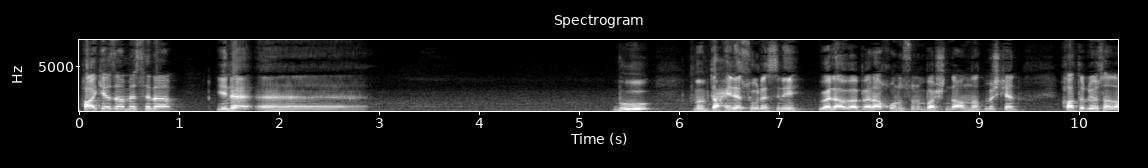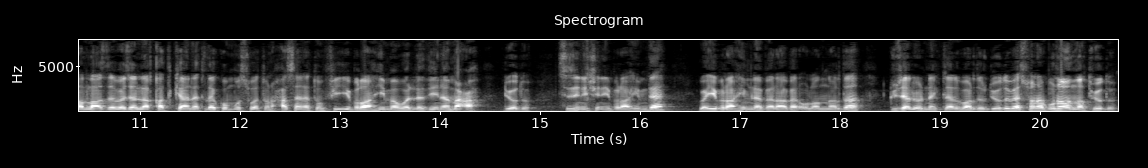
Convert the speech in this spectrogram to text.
Hakeza mesela yine e, bu Mümtehine suresini Vela ve Bera konusunun başında anlatmışken hatırlıyorsanız Allah azze ve celle kad kanet lekum usvetun hasenetun fi İbrahim ve'llezine ma'ah diyordu. Sizin için İbrahim'de ve İbrahim'le beraber olanlarda güzel örnekler vardır diyordu ve sonra bunu anlatıyordu.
